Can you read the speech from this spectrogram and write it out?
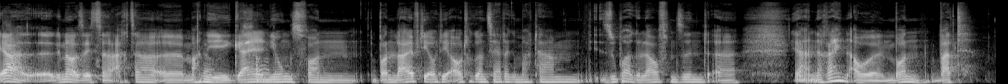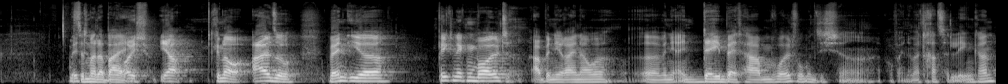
Ja, äh, genau, 16.8. Äh, machen die geilen schade. Jungs von Bonn Live, die auch die Autokonzerte gemacht haben, die super gelaufen sind. Äh, ja, in der Rheinaue in Bonn. Watt. Sind wir dabei. Euch, ja, genau. Also, wenn ihr picknicken wollt, ab in die Rheinaue, äh, wenn ihr ein Daybed haben wollt, wo man sich äh, auf eine Matratze legen kann,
